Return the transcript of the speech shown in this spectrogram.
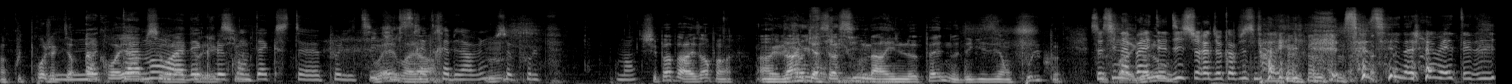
un coup de projecteur incroyable sur la avec collection. le contexte euh, politique, Ouais, il voilà. serait très bienvenu Mm. ce poulpe. Non Je sais pas, par exemple, un, un dingue qui assassine. Marine Le Pen déguisé en poulpe. Ceci ce n'a pas été dit sur Radio Campus Paris. Ceci n'a jamais été dit.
